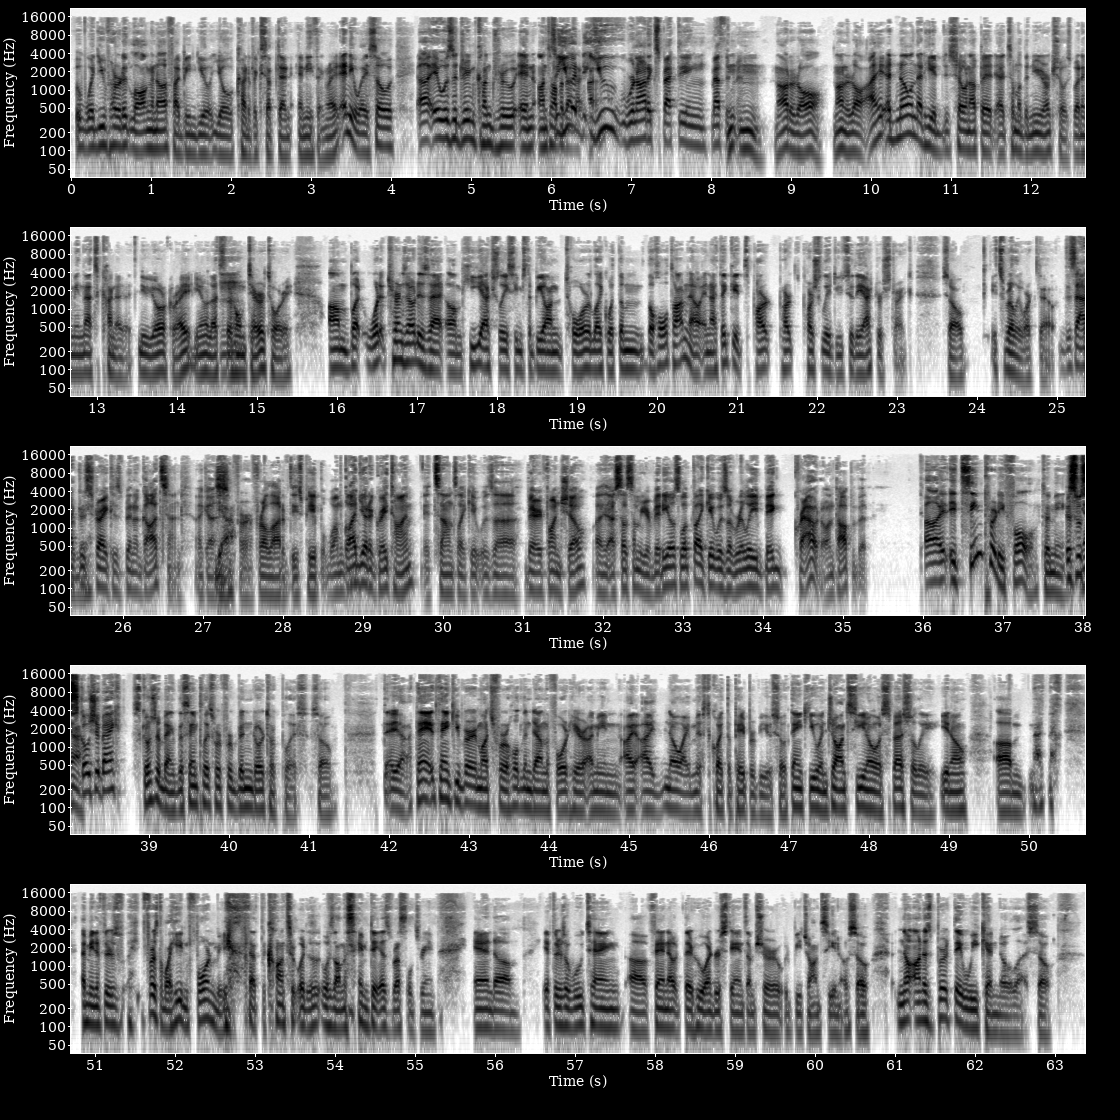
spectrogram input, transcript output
when you've heard it long enough, I mean, you'll you'll kind of accept anything, right? Anyway, so uh, it was a dream come true, and on top So you of had that, I- you were not expecting Method Man. Not at all, not at all. I had known that he had shown up at, at some of the New York shows, but I mean, that's kind of New York, right? You know, that's their Mhm. home territory. Um, but what it turns out is that um, he actually seems to be on tour like with them the whole time now, and I think it's part part partially due to the actors strike. So it's really worked out. This actor strike has been a godsend, I guess, Yeah. for for a lot of these people. Well, I'm glad you had a great time. It sounds like it was a very fun show. I, I saw some of your videos. Looked like it was a really big crowd on top of it. Uh, it seemed pretty full to me. This was Yeah. Scotiabank. Scotiabank, the same place where Forbidden Door took place. So, yeah, th- thank you very much for holding down the fort here. I mean, I, I know I missed quite the pay per view, so thank you and John Siino especially. You know, um, I mean, if there's first of all, he informed me that the concert was, was on the same day as Wrestle Dream, and um, if there's a Wu Tang uh, fan out there who understands, I'm sure it would be John Siino. So, no, on his birthday weekend, no less. So,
